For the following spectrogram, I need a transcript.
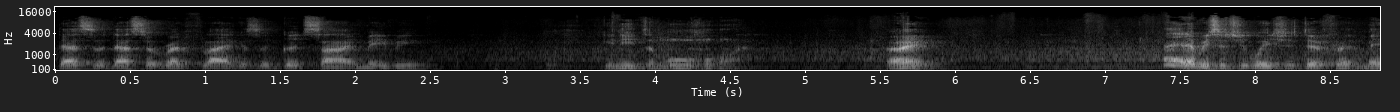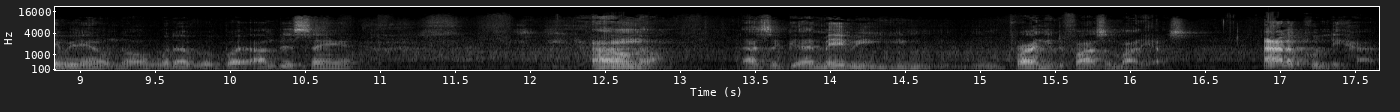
That's a that's a red flag. It's a good sign, maybe. You need to move on. Right? And every situation is different. Maybe they don't know, whatever. But I'm just saying, I don't know. That's a. Maybe you, probably need to find somebody else. Ala kulli hal.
